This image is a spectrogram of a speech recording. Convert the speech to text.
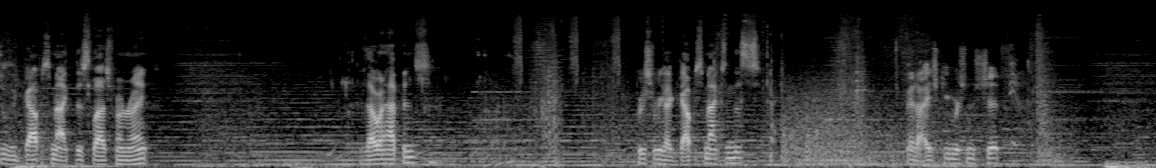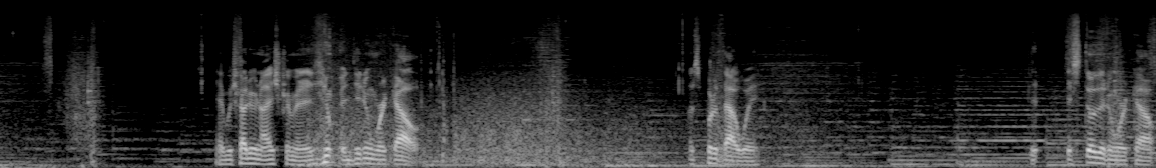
Absolutely gobsmacked this last run, right? Is that what happens? Pretty sure we got gobsmacked in this. We had ice cream or some shit. Yeah, we tried doing ice cream and it didn't, it didn't work out. Let's put it that way. It, it still didn't work out.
